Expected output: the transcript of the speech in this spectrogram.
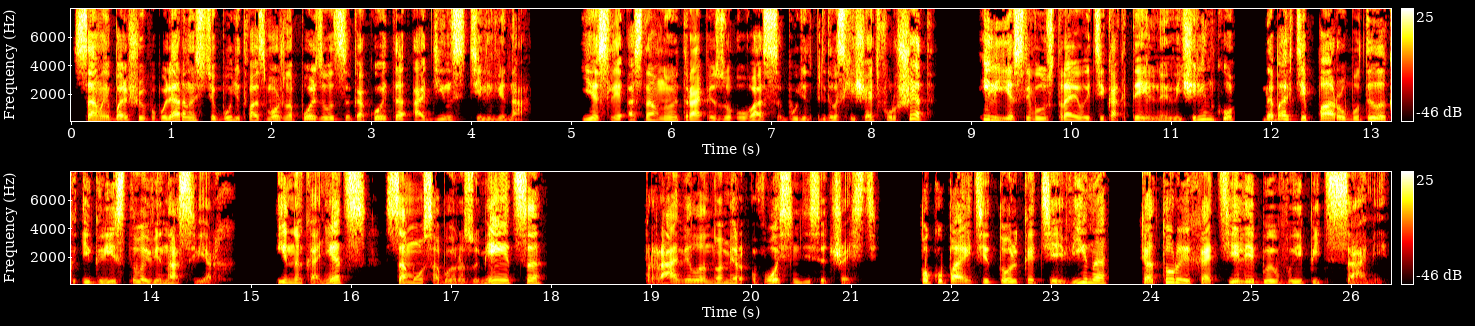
самой большой популярностью будет возможно пользоваться какой-то один стиль вина. Если основную трапезу у вас будет предвосхищать фуршет, или если вы устраиваете коктейльную вечеринку, добавьте пару бутылок игристого вина сверх. И, наконец, само собой разумеется, правило номер 86. Покупайте только те вина, которые хотели бы выпить сами.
